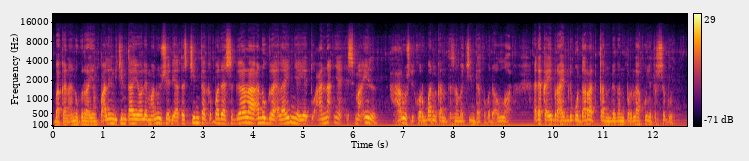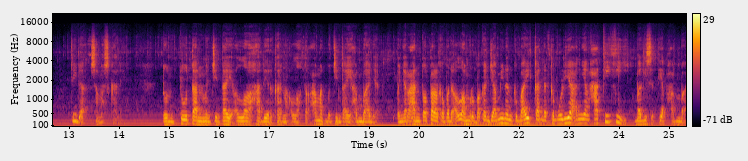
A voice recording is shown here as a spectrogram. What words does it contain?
bahkan anugerah yang paling dicintai oleh manusia di atas cinta kepada segala anugerah lainnya yaitu anaknya Ismail harus dikorbankan atas nama cinta kepada Allah. Adakah Ibrahim dimudaratkan dengan perilakunya tersebut? Tidak sama sekali. Tuntutan mencintai Allah hadir karena Allah teramat mencintai hambanya. Penyerahan total kepada Allah merupakan jaminan kebaikan dan kemuliaan yang hakiki bagi setiap hamba.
